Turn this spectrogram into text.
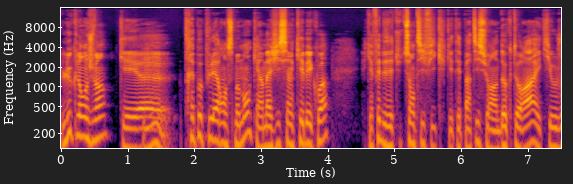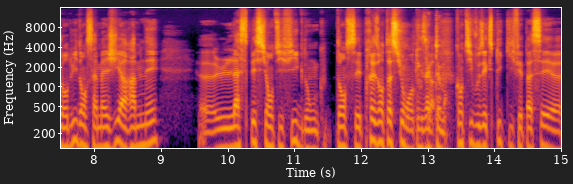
Luc Langevin, qui est Mm. très populaire en ce moment, qui est un magicien québécois, et qui a fait des études scientifiques, qui était parti sur un doctorat et qui aujourd'hui dans sa magie a ramené euh, l'aspect scientifique, donc dans ses présentations en tout cas quand il vous explique qu'il fait passer euh,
